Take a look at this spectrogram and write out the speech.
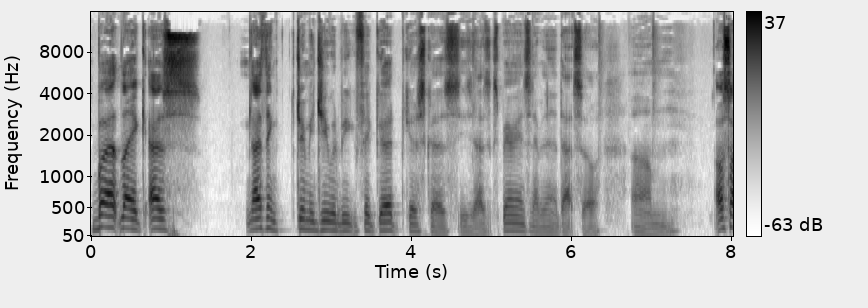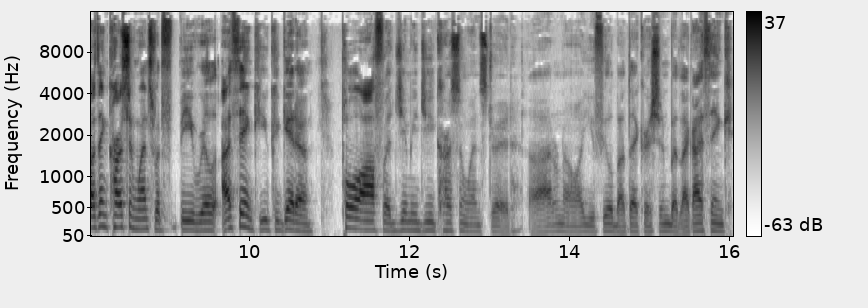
but like as I think Jimmy G would be fit good just because he has experience and everything like that. So um, also, I think Carson Wentz would be real. I think you could get a pull off a Jimmy G Carson Wentz trade. Uh, I don't know how you feel about that, Christian, but like I think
